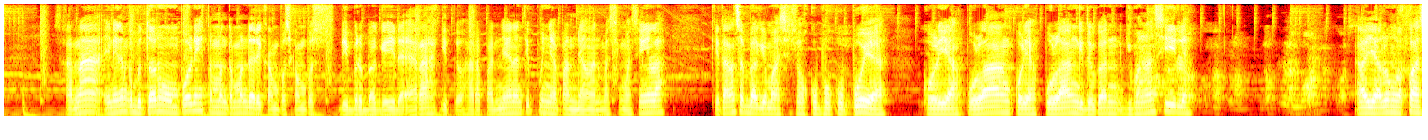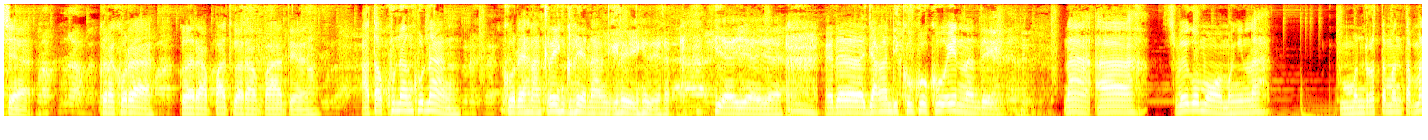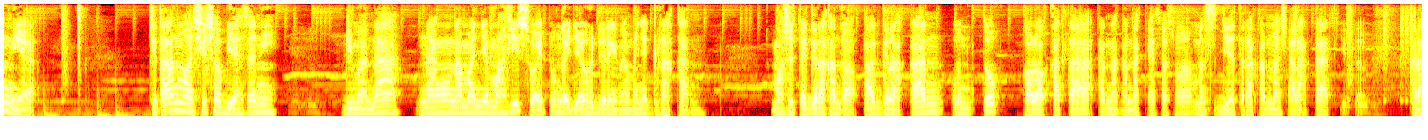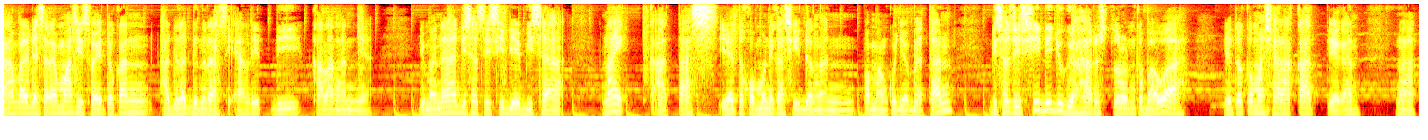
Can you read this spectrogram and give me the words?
Karena ini kan kebetulan ngumpul nih teman-teman dari kampus-kampus di berbagai daerah gitu. Harapannya nanti punya pandangan masing-masing lah. Kita kan sebagai mahasiswa kupu-kupu ya. Kuliah pulang kuliah pulang gitu kan. Gimana sih lah Oh ya lu ngekos ya? Kura-kura. Kura rapat, kura rapat ya. Atau kunang-kunang. Kuliah nangkring, kuliah nangkring gitu. Iya iya iya. Ya jangan dikukukuin nanti. Nah, uh, sebenarnya gue mau ngomongin lah menurut teman-teman ya kita kan mahasiswa biasa nih di mana yang namanya mahasiswa itu nggak jauh dari yang namanya gerakan maksudnya gerakan tuh apa? Gerakan untuk kalau kata anak-anak KSS semua mensejahterakan masyarakat gitu. Karena kan pada dasarnya mahasiswa itu kan adalah generasi elit di kalangannya. Di mana di satu sisi dia bisa naik ke atas yaitu komunikasi dengan pemangku jabatan. Di satu sisi dia juga harus turun ke bawah yaitu ke masyarakat ya kan? Nah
